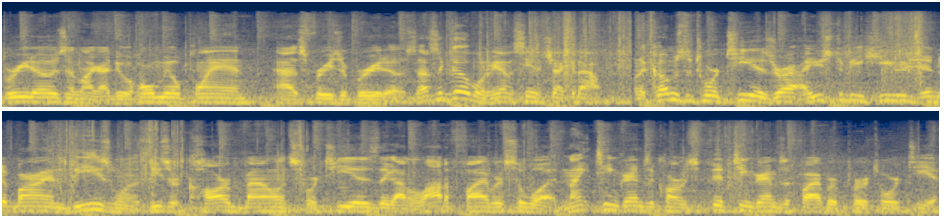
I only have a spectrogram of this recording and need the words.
burritos and like I do a whole meal plan as freezer burritos? That's a good one. If you haven't seen it, check it out. When it comes to tortillas, right, I used to be huge into buying these ones. These are carb balanced tortillas. They got a lot of fiber. So what? 19 grams of carbs, 15 grams of fiber per tortilla.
